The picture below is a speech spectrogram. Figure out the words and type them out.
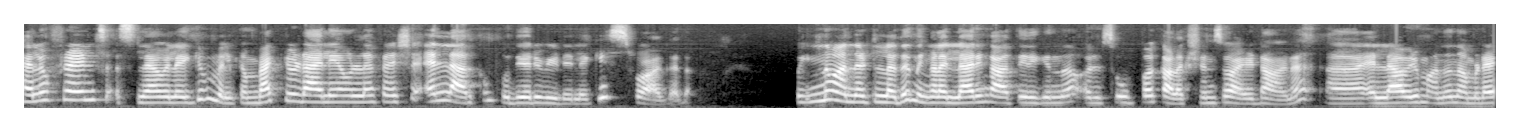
ഹലോ ഫ്രണ്ട്സ് അസ്ലാമലൈക്കും വെൽക്കം ബാക്ക് ടു ഡാലിയ ഉള്ള ഫ്രഷ് എല്ലാവർക്കും പുതിയൊരു വീഡിയോയിലേക്ക് സ്വാഗതം. ഇന്ന് വന്നിട്ടുള്ളത് നിങ്ങൾ എല്ലാവരും കാത്തിരിക്കുന്ന ഒരു സൂപ്പർ കളക്ഷൻസും ആയിട്ടാണ്. എല്ലാവരും അന്ന് നമ്മുടെ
